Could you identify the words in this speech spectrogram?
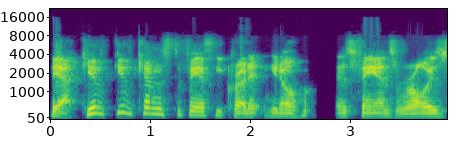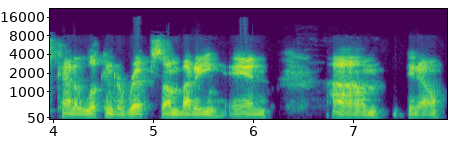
yeah, give give Kevin Stefanski credit. You know, as fans, we're always kind of looking to rip somebody, and um, you know,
